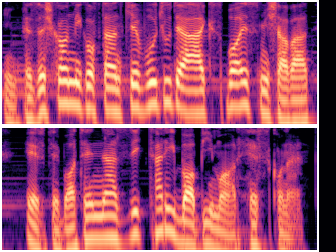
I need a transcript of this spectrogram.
این پزشکان می گفتند که وجود عکس باعث می شود ارتباط نزدیکتری با بیمار حس کنند.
